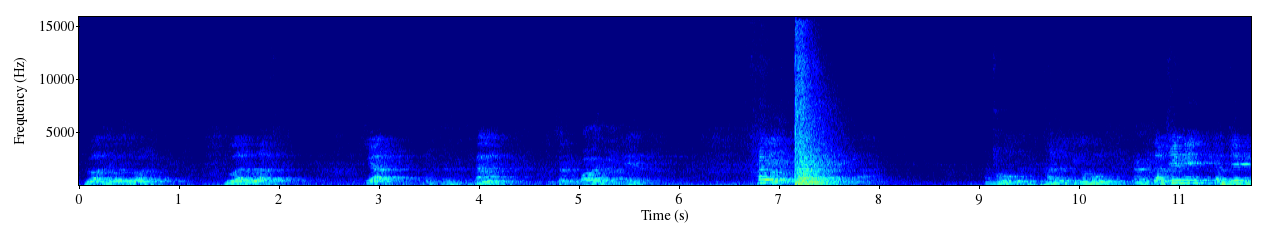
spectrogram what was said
Dua, dua, dua. Dua, dua. Siap. Tangan. Besar kepala ya. Hai. Kamu hook. Satu tiga hul kamu sini, kamu sini.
